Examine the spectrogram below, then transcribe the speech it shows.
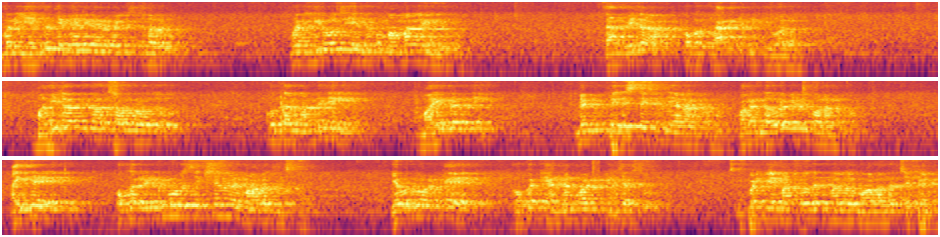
మరి ఎందుకు ఎమ్మెల్యే గారు పిలుస్తున్నారు? మరి ఈరోజు ఎందుకు మమ్మల్ని ఎందుకు? దాని మీద ఒక క్లారిటీ మీకు ఇవ్వాలి. మహిళా దినోత్సవం రోజు కొంతమందిని మహిళల్ని మేము ఫెలిసిటేషన్ చేయాలనుకున్నాం. వాళ్ళని గౌరవించుకోవాలనుకున్నాం. అయితే ఒక రెండు మూడు సెక్షన్లు మేము ఆలోచించాం ఎవరు అంటే ఒకటి అంగన్వాడీ టీచర్స్ ఇప్పటికే మా సోదరి మా వాళ్ళందరూ చెప్పాను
